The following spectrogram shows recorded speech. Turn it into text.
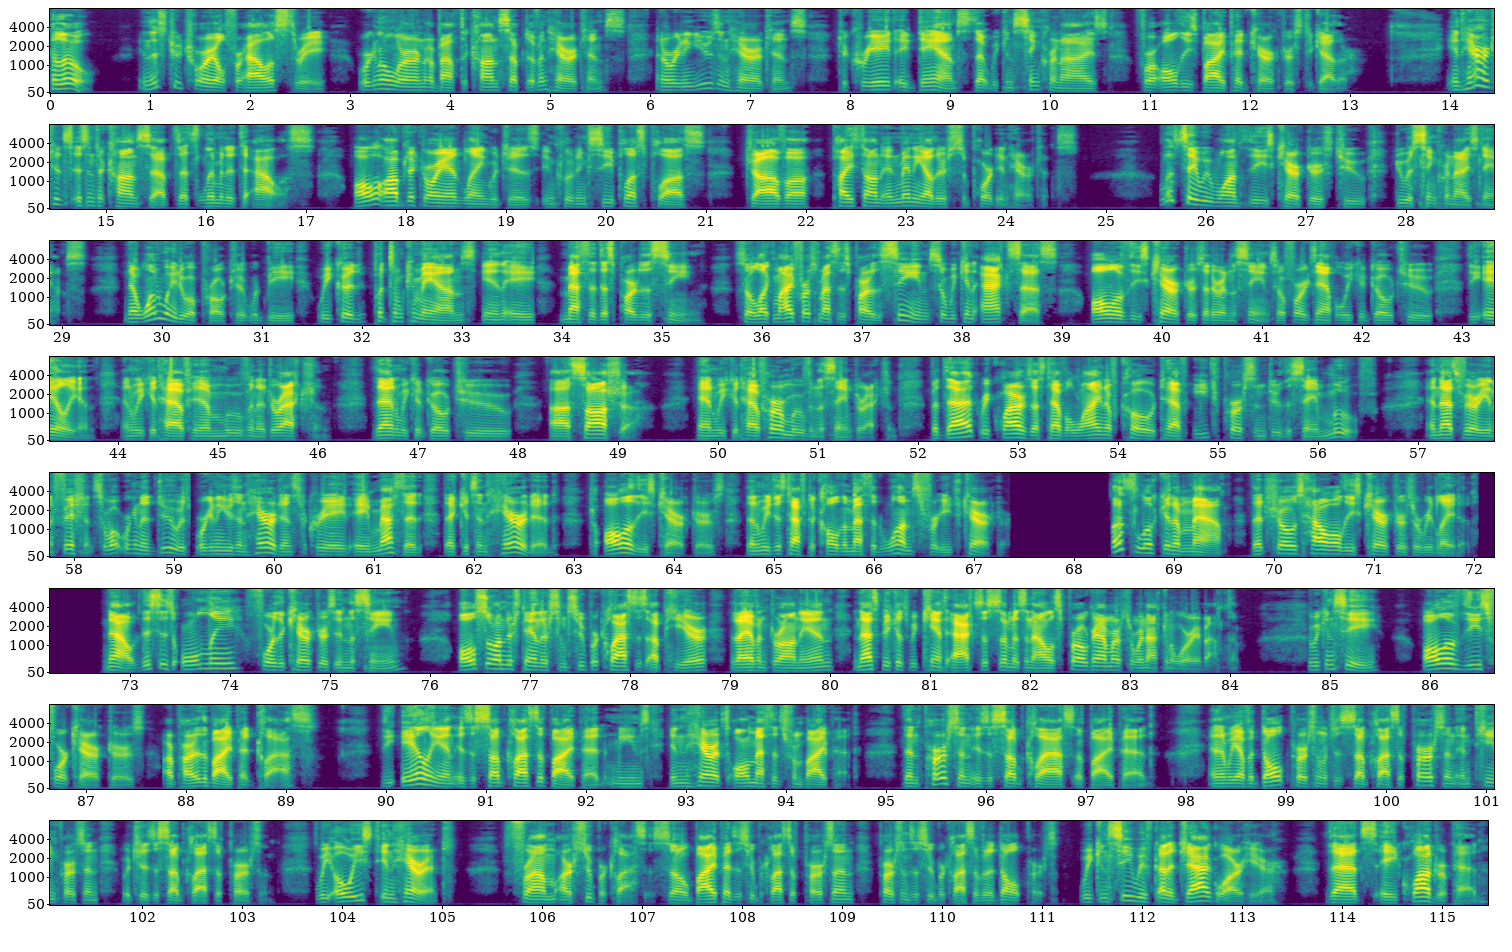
Hello! In this tutorial for Alice 3, we're going to learn about the concept of inheritance, and we're going to use inheritance to create a dance that we can synchronize for all these biped characters together. Inheritance isn't a concept that's limited to Alice. All object-oriented languages, including C++, Java, Python, and many others support inheritance. Let's say we want these characters to do a synchronized dance. Now one way to approach it would be we could put some commands in a method that's part of the scene. So like my first method is part of the scene so we can access all of these characters that are in the scene. So for example, we could go to the alien and we could have him move in a direction. Then we could go to uh, Sasha and we could have her move in the same direction. But that requires us to have a line of code to have each person do the same move and that's very inefficient. So what we're going to do is we're going to use inheritance to create a method that gets inherited to all of these characters. Then we just have to call the method once for each character. Let's look at a map that shows how all these characters are related. Now, this is only for the characters in the scene. Also understand there's some superclasses up here that I haven't drawn in, and that's because we can't access them as an Alice programmer, so we're not going to worry about them. we can see all of these four characters are part of the biped class. The alien is a subclass of biped, means inherits all methods from biped. Then person is a subclass of biped. And then we have adult person, which is a subclass of person, and teen person, which is a subclass of person. We always inherit from our superclasses. So biped is a superclass of person, person's a superclass of an adult person. We can see we've got a jaguar here that's a quadruped,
